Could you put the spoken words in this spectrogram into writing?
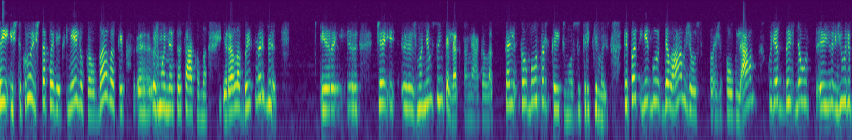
Tai iš tikrųjų šita paveikslėlių kalba, va, kaip e, žmonėse sakoma, yra labai svarbi. Ir, ir čia žmonėms su intelekto negala, kalbos ar skaitimo sutrikimais. Taip pat jeigu dėl amžiaus, pažiūrėjau, paaugliam, kurie dažniau e, žiūri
